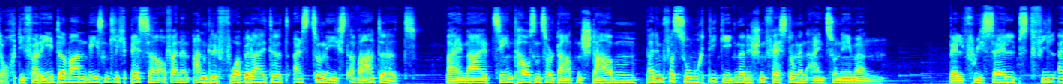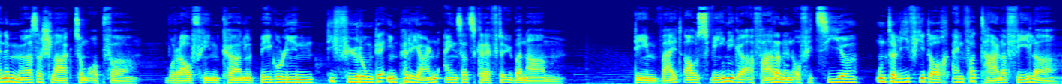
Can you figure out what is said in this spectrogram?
Doch die Verräter waren wesentlich besser auf einen Angriff vorbereitet als zunächst erwartet. Beinahe 10.000 Soldaten starben bei dem Versuch, die gegnerischen Festungen einzunehmen. Belfry selbst fiel einem Mörserschlag zum Opfer, woraufhin Colonel Begolin die Führung der imperialen Einsatzkräfte übernahm. Dem weitaus weniger erfahrenen Offizier unterlief jedoch ein fataler Fehler.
